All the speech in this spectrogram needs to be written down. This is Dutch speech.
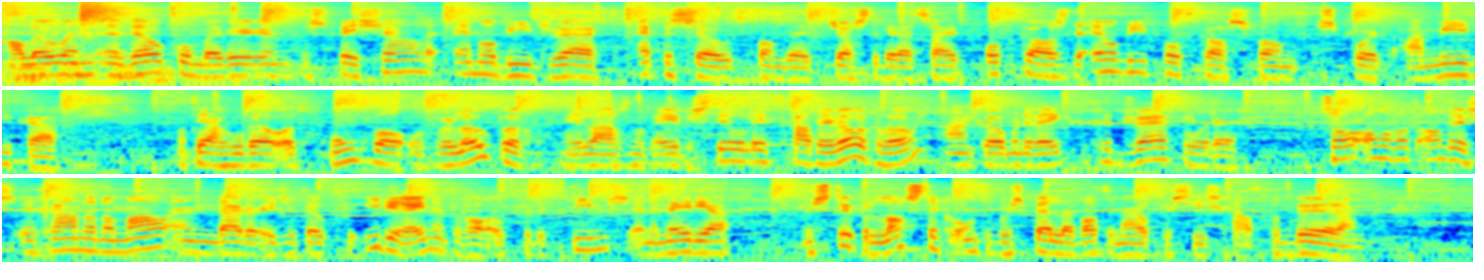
Hallo en welkom bij weer een speciale MLB Draft episode van de Just a Bit Outside podcast. De MLB podcast van Sport Amerika. Want ja, hoewel het honkbal voorlopig helaas nog even stil ligt, gaat er wel gewoon aankomende week gedraft worden. Het zal allemaal wat anders gaan dan normaal en daardoor is het ook voor iedereen, en vooral ook voor de teams en de media, een stuk lastiger om te voorspellen wat er nou precies gaat gebeuren.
